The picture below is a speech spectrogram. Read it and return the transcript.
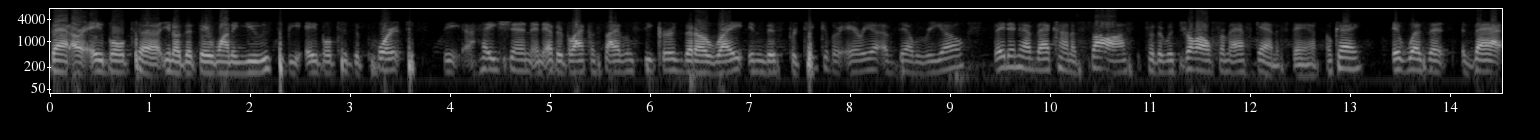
that are able to, you know, that they want to use to be able to deport the Haitian and other black asylum seekers that are right in this particular area of Del Rio. They didn't have that kind of sauce for the withdrawal from Afghanistan, okay? It wasn't that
